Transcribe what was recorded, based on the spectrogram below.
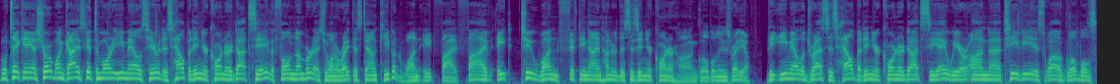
We'll take a, a short one, guys. Get to more emails here. It is help at inyourcorner.ca. The phone number, as you want to write this down, keep it 1 855 821 5900. This is In Your Corner on Global News Radio. The email address is help at inyourcorner.ca. We are on uh, TV as well. Global's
